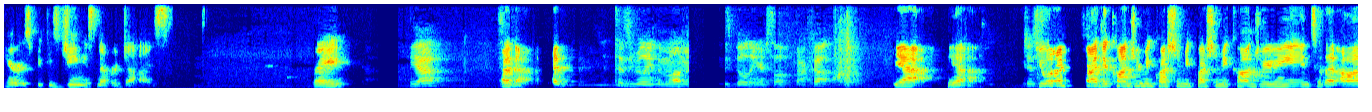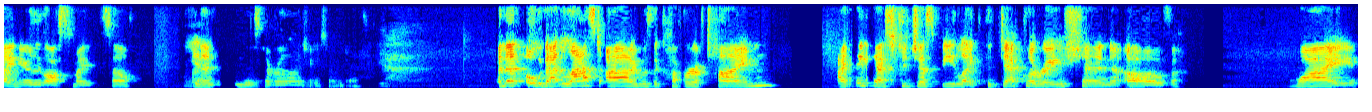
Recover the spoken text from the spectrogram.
here is because genius never dies. Right? yeah. So that. This is really the moment she's building herself back up. yeah. Yeah. Just Do you want to try the conjure me, question me, question me, conjure me into that I nearly lost myself? yeah. And then lies, genius yeah. And then, oh, that last I was the cover of time. I think that should just be like the declaration of why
